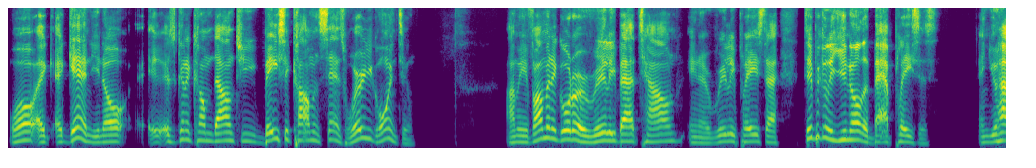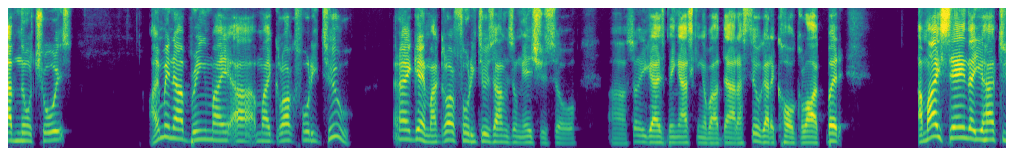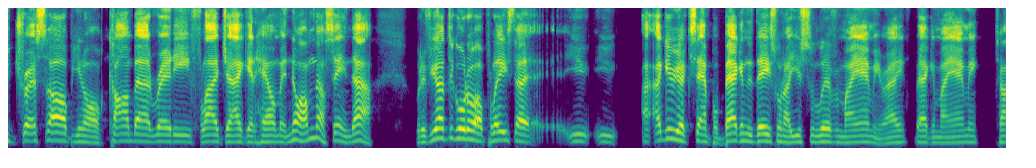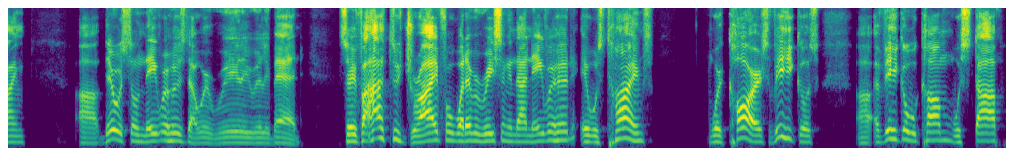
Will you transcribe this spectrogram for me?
Well, again, you know it's going to come down to basic common sense. Where are you going to? I mean, if I'm going to go to a really bad town in a really place that typically you know the bad places, and you have no choice, I may not bring my uh, my Glock 42. And again, my Glock 42 is having some issues, so uh, some of you guys been asking about that. I still got to call Glock, but Am I saying that you have to dress up, you know, combat ready, flak jacket, helmet? No, I'm not saying that. But if you have to go to a place that you you I, I give you an example. Back in the days when I used to live in Miami, right? Back in Miami time, uh, there were some neighborhoods that were really, really bad. So if I had to drive for whatever reason in that neighborhood, it was times where cars, vehicles, uh, a vehicle would come, would stop,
